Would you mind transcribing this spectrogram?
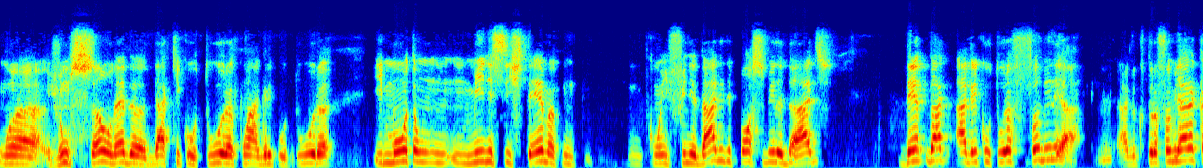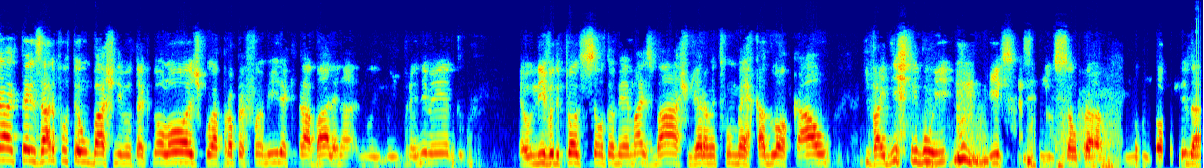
uma junção né, da, da aquicultura com a agricultura e monta um, um mini sistema com, com infinidade de possibilidades dentro da agricultura familiar. A agricultura familiar é caracterizada por ter um baixo nível tecnológico, a própria família que trabalha na, no, no, empreendimento, é, o nível de produção também é mais baixo, geralmente um mercado local que vai distribuir isso, essa produção para a comunidade,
